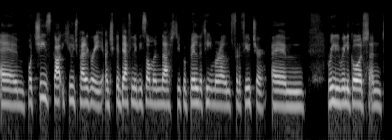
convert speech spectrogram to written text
um, but she's got huge pedigree and she could definitely be someone that you could build a team around for the future. Um, really, really good. And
